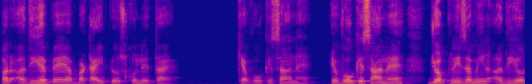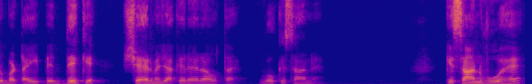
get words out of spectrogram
पर अधिये पे या बटाई पे उसको लेता है। क्या वो किसान है? या वो किसान है जो अपनी ज़मीन अधिये और बटाई पे दे के शहर में जाके रह रहा होता है? वो किसान है। किसान वो है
